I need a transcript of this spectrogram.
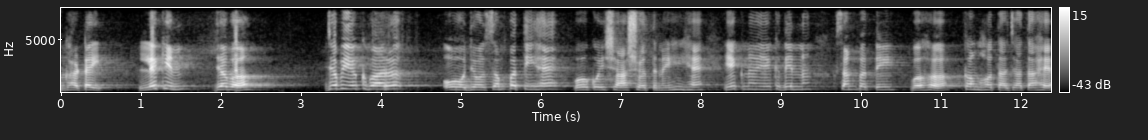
घटई। लेकिन जब जब एक बार वो जो संपत्ति है वह कोई शाश्वत नहीं है एक न एक दिन संपत्ति वह कम होता जाता है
